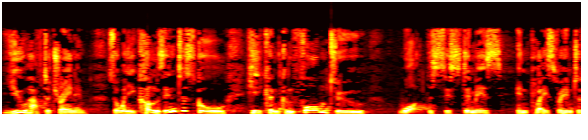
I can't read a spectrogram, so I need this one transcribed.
You have to train him. So when he comes into school, he can conform to what the system is in place for him to.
